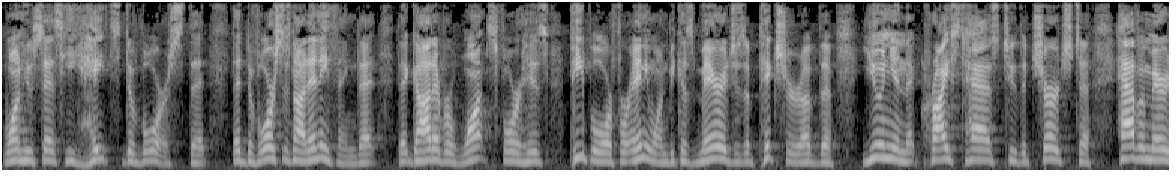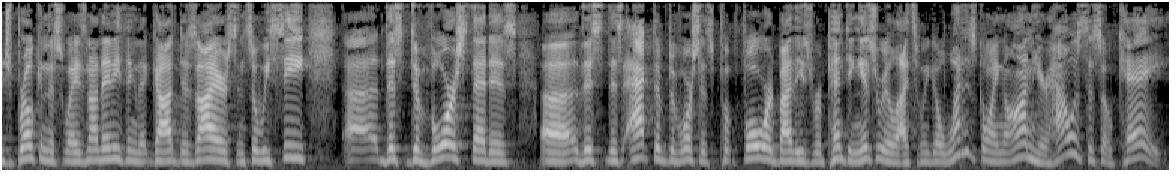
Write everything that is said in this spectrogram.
one who says he hates divorce, that, that divorce is not anything that, that God ever wants for his people or for anyone, because marriage is a picture of the union that Christ has to the church. To have a marriage broken this way is not anything that God desires. And so we see uh, this divorce that is, uh, this, this act of divorce that's put forward by these repenting Israelites, and we go, what is going on here? How is this okay?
